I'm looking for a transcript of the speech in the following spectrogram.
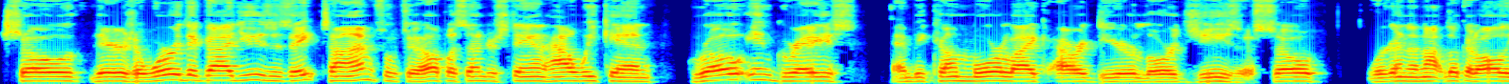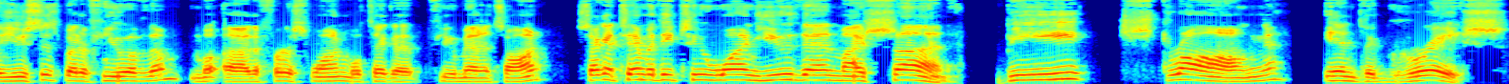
So there's a word that God uses eight times, which will help us understand how we can grow in grace and become more like our dear Lord Jesus. So we're going to not look at all the uses, but a few of them. Uh, the first one we'll take a few minutes on. Second Timothy 2 1, you then, my son, be strong in the grace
